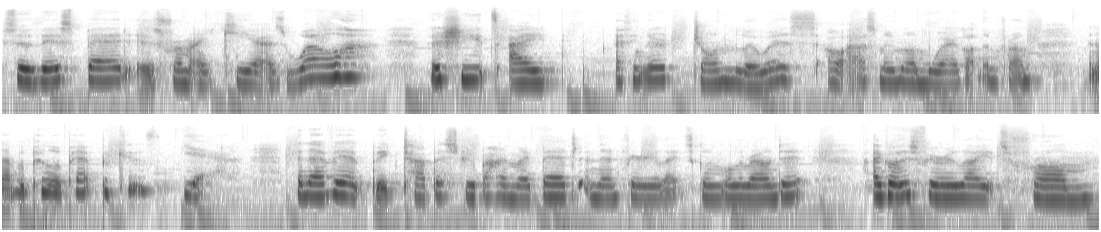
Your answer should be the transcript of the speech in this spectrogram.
So this bed is from Ikea as well. The sheets, I I think they're John Lewis. I'll ask my mom where I got them from. And I have a pillow pet because, yeah. Then I have a big tapestry behind my bed and then fairy lights going all around it. I got these fairy lights from,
